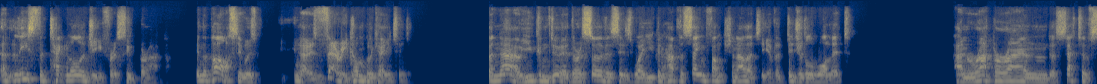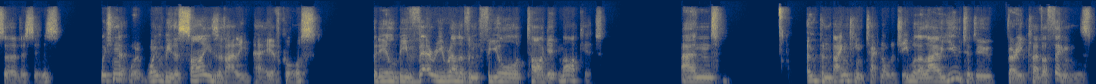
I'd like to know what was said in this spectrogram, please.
at least the technology for a super app. In the past, it was, you know, it's very complicated. But now you can do it. There are services where you can have the same functionality of a digital wallet and wrap around a set of services, which won't be the size of Alipay, of course, but it'll be very relevant for your target market. And open banking technology will allow you to do very clever things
